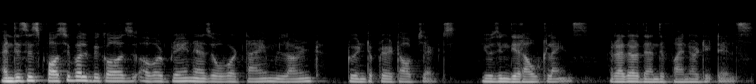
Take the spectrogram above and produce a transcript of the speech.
And this is possible because our brain has over time learned to interpret objects using their outlines rather than the finer details.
